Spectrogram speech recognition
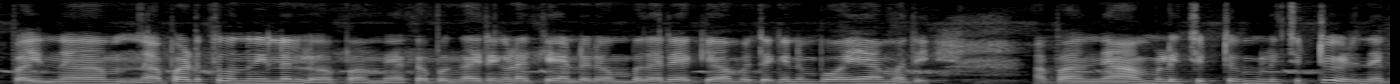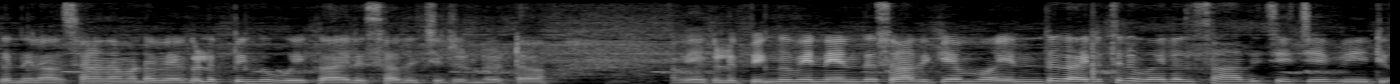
അപ്പോൾ ഇന്ന് പഠിത്തമൊന്നും ഇല്ലല്ലോ അപ്പം മേക്കപ്പും കാര്യങ്ങളൊക്കെ ആയതുകൊണ്ട് ഒരു ഒമ്പതരയൊക്കെ ആകുമ്പോഴത്തേക്കിനും പോയാൽ മതി. അപ്പം ഞാൻ വിളിച്ചിട്ടും വിളിച്ചിട്ടും എഴുന്നേൽക്കുന്നില്ല. അവസാനം നമ്മുടെ വെകളിപ്പിങ്ക് പോയി കാര്യം സാധിച്ചിട്ടുണ്ട് കേട്ടോ. വെകളിപ്പിങ്ക് പിന്നെ എന്ത് സാധിക്കാൻ പോ എന്ത് കാര്യത്തിന് പോയാലും അത് സാധിച്ചേച്ചേ വരൂ.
